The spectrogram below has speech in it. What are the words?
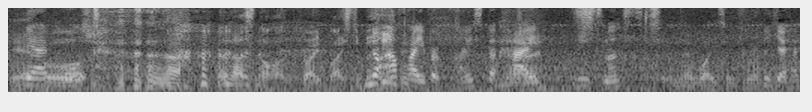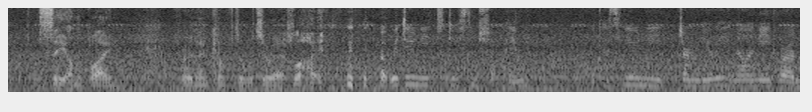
the The airport. and, that- and that's not a great place to be. Not our favourite place, but No. hey, needs must. Sitting there waiting for a Yeah. a seat on the plane Yeah. for an uncomfortable two-hour flight. But we do need to do some shopping because you need Drambuie and I need rum.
